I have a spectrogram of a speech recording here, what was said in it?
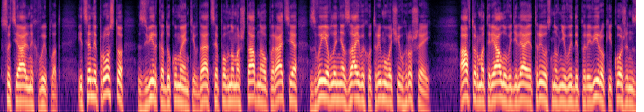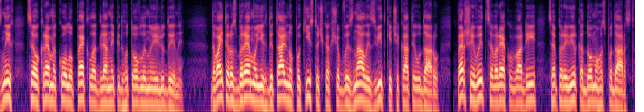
соціальних виплат. І це не просто звірка документів, да? це повномасштабна операція з виявлення зайвих отримувачів грошей. Автор матеріалу виділяє три основні види перевірок, і кожен з них це окреме коло пекла для непідготовленої людини. Давайте розберемо їх детально по кісточках, щоб ви знали, звідки чекати удару. Перший вид це варекуваді, це перевірка домогосподарств.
